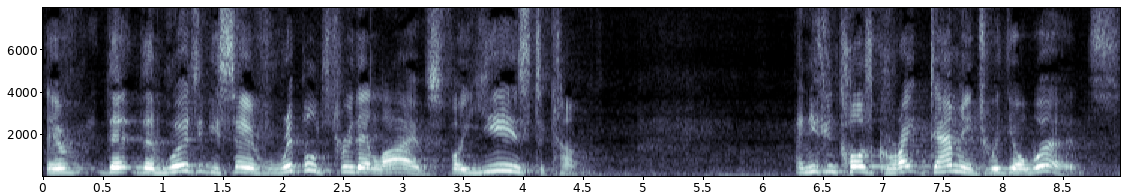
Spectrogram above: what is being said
The, the words that you say have rippled through their lives for years to come. And you can cause great damage with your words.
